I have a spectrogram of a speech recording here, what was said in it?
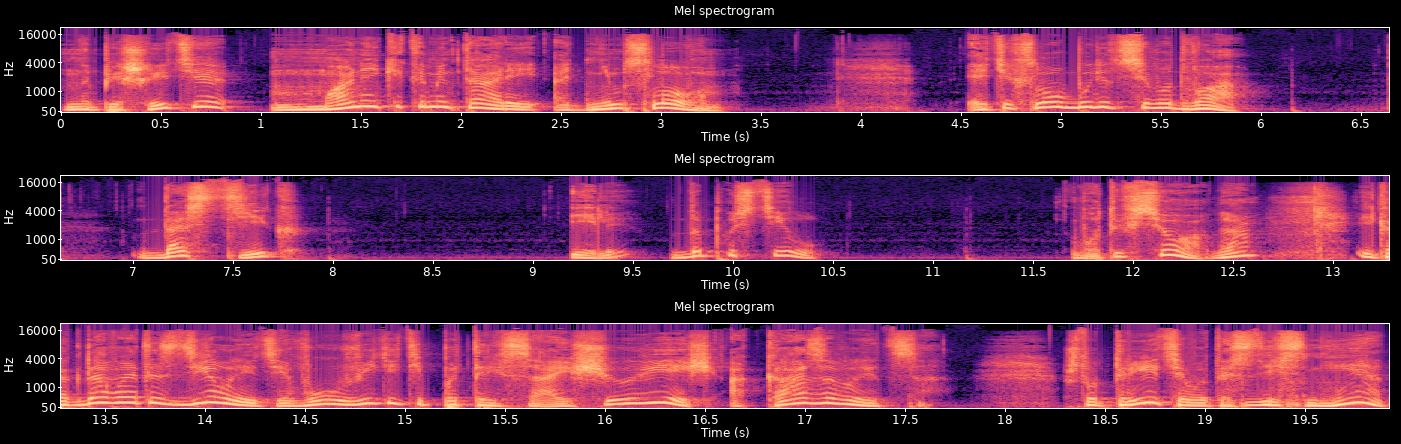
напишите маленький комментарий одним словом. Этих слов будет всего два. Достиг – или допустил. Вот и все, да? И когда вы это сделаете, вы увидите потрясающую вещь. Оказывается, что третьего-то здесь нет.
